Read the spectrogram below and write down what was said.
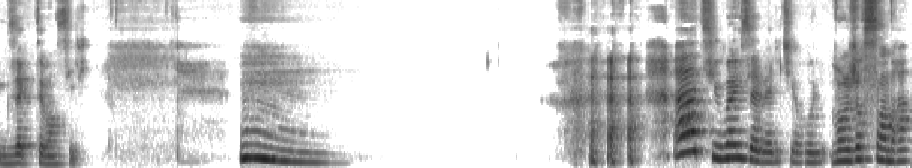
Exactement, Sylvie. Hmm. ah, tu vois, Isabelle, tu roules. Bonjour, Sandra.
